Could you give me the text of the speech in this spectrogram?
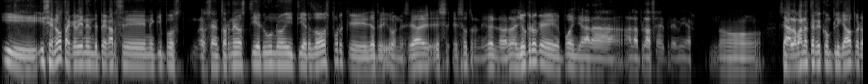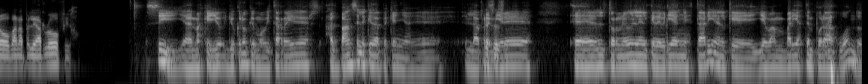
Y, se nota que vienen de pegarse en equipos, o sea, en torneos tier 1 y tier 2, porque ya te digo, en ESEA es, otro nivel, la verdad. Yo creo que pueden llegar a, a la plaza de Premier. No, sea, lo van a tener complicado, pero van a pelearlo fijo. Sí, y además que yo, yo creo que Movistar Raiders Advance le queda pequeña. Eh, la Premier es, el torneo en el que deberían estar y en el que llevan varias temporadas jugando.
